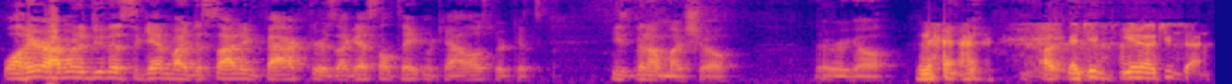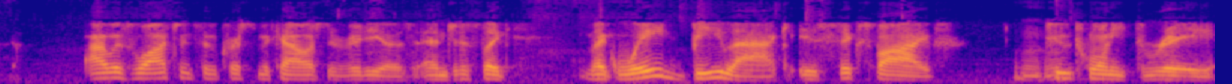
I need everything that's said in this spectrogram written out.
well, here I'm going to do this again. My deciding factor is I guess I'll take McAllister because he's been on my show. There we go. Just, you know, just, I was watching some Chris McAllister videos, and just like, like Wade Belak is six five, Mm-hmm. two twenty three,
